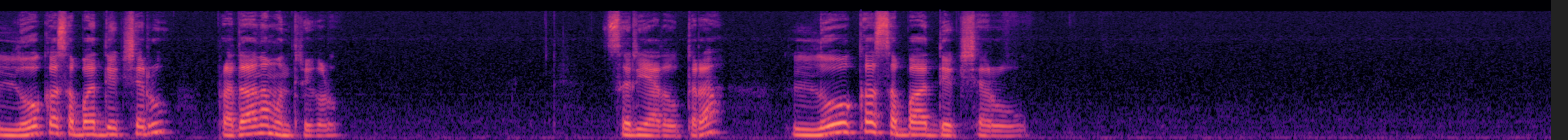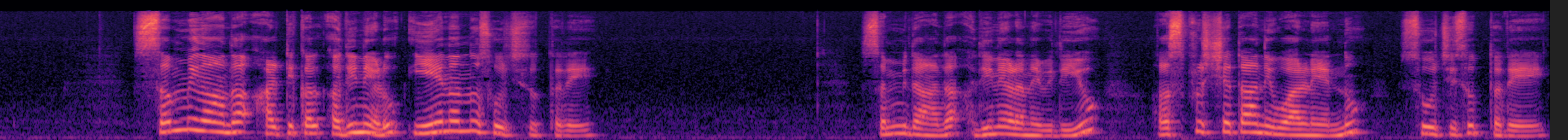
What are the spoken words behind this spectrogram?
ಲೋಕಸಭಾಧ್ಯಕ್ಷರು ಪ್ರಧಾನಮಂತ್ರಿಗಳು ಸರಿಯಾದ ಉತ್ತರ, ಲೋಕಸಭಾಧ್ಯಕ್ಷರು. ಸಂವಿಧಾನದ ಆರ್ಟಿಕಲ್ ಹದಿನೇಳು ಏನನ್ನು ಸೂಚಿಸುತ್ತದೆ? ಸಂವಿಧಾನದ ಹದಿನೇಳನೇ ವಿಧಿಯು ಅಸ್ಪೃಶ್ಯತಾ ನಿವಾರಣೆಯನ್ನು ಸೂಚಿಸುತ್ತದೆ.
